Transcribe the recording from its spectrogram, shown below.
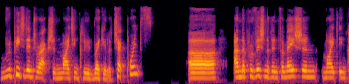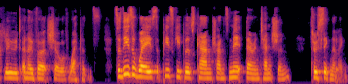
repeated interaction might include regular checkpoints, uh, and the provision of information might include an overt show of weapons. So these are ways that peacekeepers can transmit their intention through signaling.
